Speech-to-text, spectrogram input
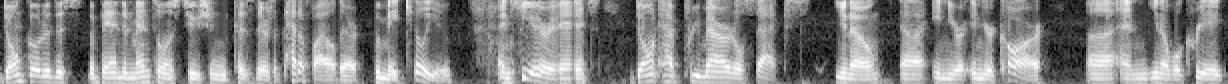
don't go to this abandoned mental institution because there's a pedophile there who may kill you, and here it's don't have premarital sex. You know, uh, in your in your car. Uh, and you know we'll create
